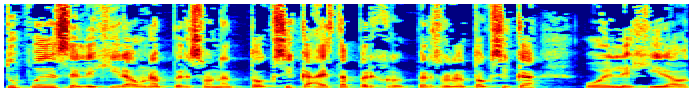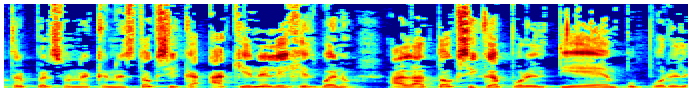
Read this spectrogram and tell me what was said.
Tú puedes elegir a una persona tóxica, a esta persona tóxica, o elegir a otra persona que no es tóxica. ¿A quién eliges? Bueno, a la tóxica por el tiempo, por el...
